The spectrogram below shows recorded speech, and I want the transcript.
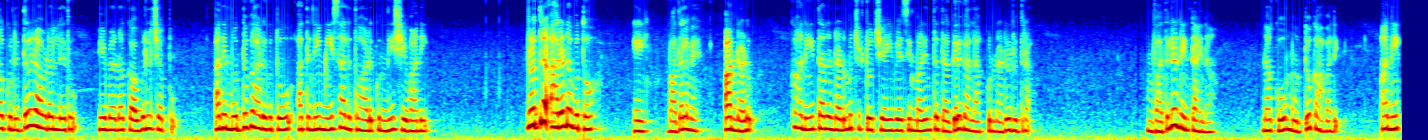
నాకు నిద్ర రావడం లేదు ఏమైనా కబుర్లు చెప్పు అని ముద్దుగా అడుగుతూ అతని మీసాలతో ఆడుకుంది శివాని. రుద్ర అరణవుతో ఏయ్ వదలవే అన్నాడు. కానీ తన నడుము చుట్టూ చేయి వేసి మరింత దగ్గరగా లాక్కున్నాడు రుద్ర. వదలనింటాయన? నాకు ముద్దు కావాలి అని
